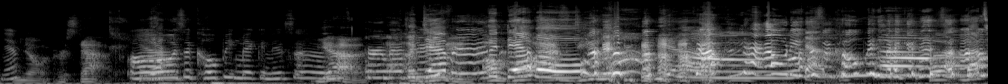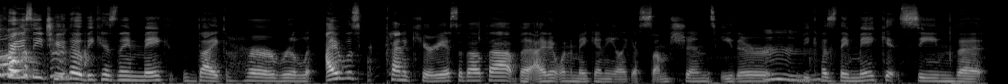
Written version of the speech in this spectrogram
Yeah. you know, her staff. oh, Yeah. it's a coping mechanism. Yeah. Her A imagination. devil- the devil. whole-ass. Yeah. Captain Howdy was a coping mechanism. That's crazy too, though, because they make like her. Rel- I was kind of curious about that, but I didn't want to make any like assumptions either, Mm. because they make it seem that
